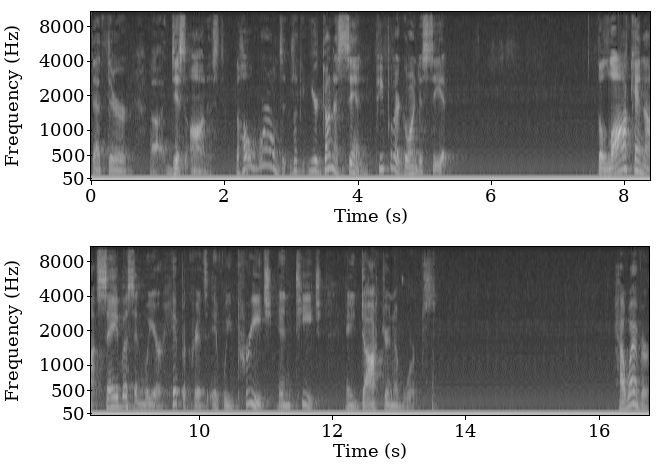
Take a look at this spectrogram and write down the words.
that they're uh, dishonest. The whole world, look, you're going to sin. People are going to see it. The law cannot save us, and we are hypocrites if we preach and teach a doctrine of works. However,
